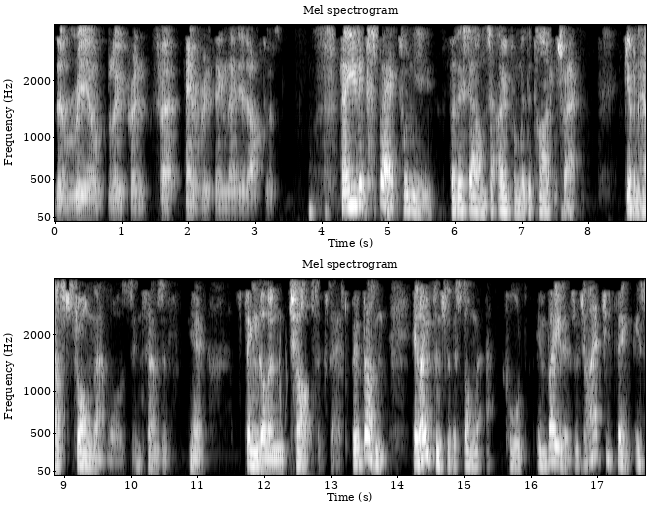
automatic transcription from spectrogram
the real blueprint for everything they did afterwards. Now you'd expect, wouldn't you, for this album to open with the title track, given how strong that was in terms of you know single and chart success. But it doesn't. It opens with a song called Invaders, which I actually think is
